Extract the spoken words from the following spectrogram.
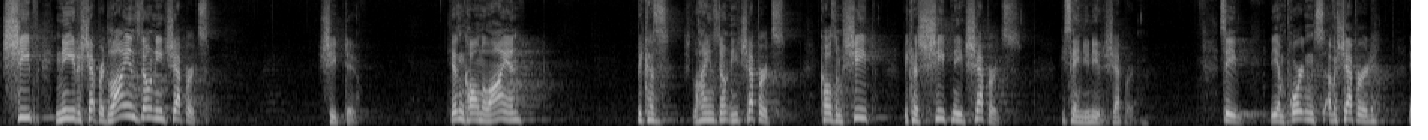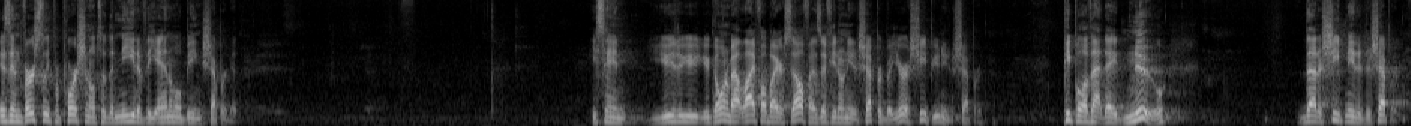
Sheep need a shepherd. Lions don't need shepherds, sheep do. He doesn't call them a lion because lions don't need shepherds. He calls them sheep because sheep need shepherds. He's saying you need a shepherd. See, the importance of a shepherd is inversely proportional to the need of the animal being shepherded. He's saying, you, you're going about life all by yourself as if you don't need a shepherd, but you're a sheep, you need a shepherd. People of that day knew that a sheep needed a shepherd.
